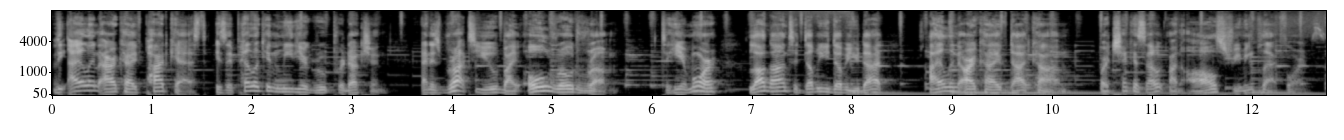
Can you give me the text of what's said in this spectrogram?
The Island Archive podcast is a Pelican Media Group production and is brought to you by Old Road Rum. To hear more, log on to www.islandarchive.com or check us out on all streaming platforms.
